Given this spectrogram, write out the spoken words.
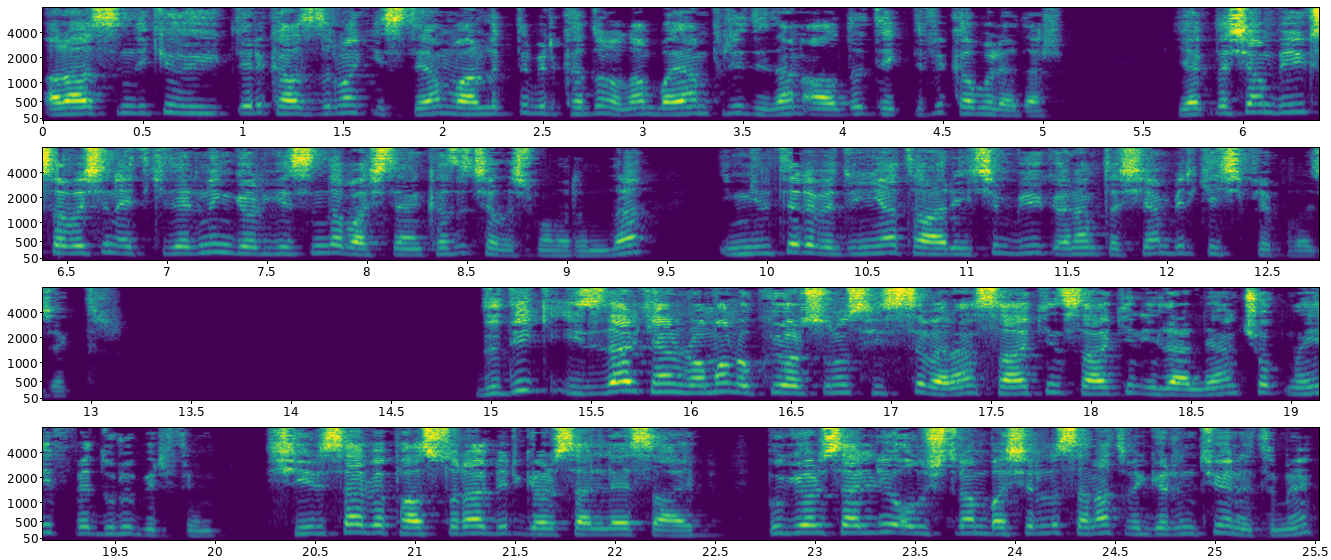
arazisindeki höyükleri kazdırmak isteyen varlıklı bir kadın olan Bayan Priddy'den aldığı teklifi kabul eder. Yaklaşan Büyük Savaş'ın etkilerinin gölgesinde başlayan kazı çalışmalarında İngiltere ve dünya tarihi için büyük önem taşıyan bir keşif yapılacaktır. The Dig izlerken roman okuyorsunuz hissi veren sakin sakin ilerleyen çok naif ve duru bir film. Şiirsel ve pastoral bir görselliğe sahip. Bu görselliği oluşturan başarılı sanat ve görüntü yönetimi,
